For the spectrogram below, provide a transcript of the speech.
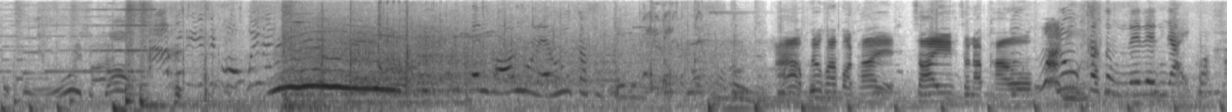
โอ้ยสุดยอดสิบหกวินาทีเป็นพร้อมอยู่แล้วลูกกระสุนเลยอ้าวเพื่อความปลอดภัย ใส่สนับเข่าลูกกระสุนเรนใหญ่กว่าใคร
